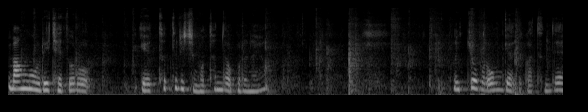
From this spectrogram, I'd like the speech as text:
망울이 제대로 이게 터뜨리지 못한다고 그러네요. 이쪽으로 옮겨야 될 것 같은데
